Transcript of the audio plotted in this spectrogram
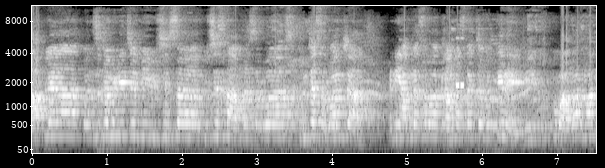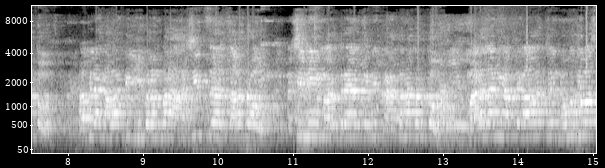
आपल्या पंच कमिटीचे मी विशेष विशेषतः आपल्या सर्व तुमच्या सर्वांच्या आणि आपल्या सर्व ग्रामस्थांच्या वतीने मी खूप खूप आभार मानतो. आपल्या गावातील ही परंपरा अशीच चालत राहू अशी मी मारुतरायांकडे प्रार्थना करतो. महाराजांनी आपल्या गावात जे नऊ दिवस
